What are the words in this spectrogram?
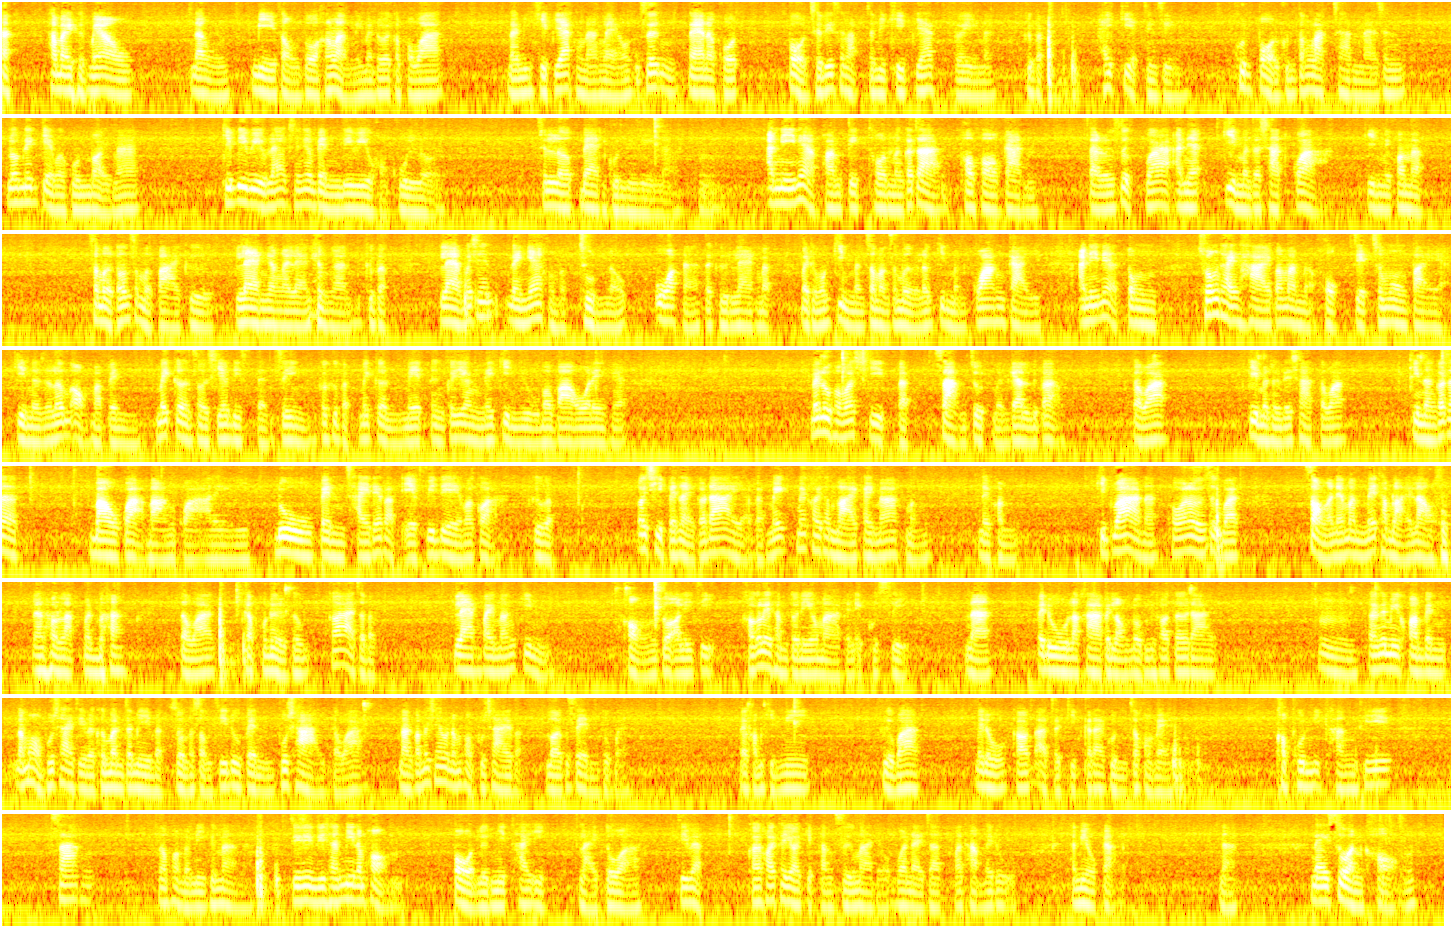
ทำไมถึงไม่เอานางมีสองตัวข้างหลังนี้มาด้วยก็เพราะว่านางมีคลิปแยกของนางแล้ว ซึ่งในอนาคตโปรดเชอรี่สลับจะมีคลิปแยกตัวเองนะคือแบบให้เกียรติจริง ๆ คุณโปรดคุณต้องรักฉันนะฉันร่วมเล่นเกมกับคุณบ่อยมาก คลิปรีวิวแรกฉันยังเป็นรีวิวของคุณเลย ฉันเลิฟแบรนด์คุณจริงๆนะอันนี้เนี่ยความติดทนมันก็จะพอๆกัน แต่รู้สึกว่าอันเนี้ยกลิ่นมันจะชัดกว่ากลิ่นมีความแบบเสมอต้นเสมอปลายคือ แรงยังไงแรงอย่างนั้น คือแบบแรงไม่ใช่ในแง่ของแบบฉุนแล้วอ้วกนะแต่คือแรงแบบหมายถึงว่ากลิ่นมันสม่ำเสมอแล้วกลิ่นมันกว้างไกล อันนี้เนี่ยตรง ช่วงท้ายๆ ประมาณแบบหกเจ็ดชั่วโมงไปอะกลิ่นมันจะเริ่มออกมาเป็นไม่เกินโซเชียลดิส a ทนซิ่งก็คือแบบไม่เกินเมตรหนึ่งก็ยังได้กลิ่นอยู่เบาๆ อะไรอย่างเงี้ย ไม่รู้เพราะว่าฉีดแบบสามจุดเหมือนกันหรือเปล่า แต่ว่ากลิ่นมันถึงได้ชัดแต่ว่ากลิ่นนั้นก็จะเบากว่าบางกว่าอะไรอย่างนี้ ดูเป็นใช้ได้แบบ everyday มากกว่า คือแบบเออฉีดไปไหนก็ได้อะแบบไม่ไม่ค่อยทำร้ายใครมากมั้งในความคิดว่านะ เพราะว่าเรารู้สึกว่า สองอันนี้มันไม่ทำร้ายเราแล้วเรารักมันมาก แต่ว่ากับคนอื่นคือก็อาจจะแบบแรงไปมั้งกลิ่นของตัวออริจิเขาก็เลยทำตัวนี้ออกมาเป็น e x c l u s i v e นะ ไปดูราคาไปลองดมที่เคาน์เตอร์ได้ อืมมันจะมีความเป็นน้ำหอมผู้ชายจริงเลยคือมันจะมีแบบส่วนผสมที่ดูเป็นผู้ชาย แต่ว่านางก็ไม่ใช่ว่าน้ำหอมผู้ชายแบบร้อยเปอร์เซ็นถูกไหมในความคิดนี้หรือว่าไม่รู้เขาอาจจะคิดก็ได้คุณเจ้าของแบรนด์ ขอบคุณอีกครั้งที่สร้างน้ำหอมแบบนี้ขึ้นมานะ จริงๆดิฉันมีน้ำหอมโปรดหรือมิตรไทยอีกหลายตัว ที่แบบค่อยๆทยอยเก็บตังค์ซื้อมาเดี๋ยววันไหนจะมาทำให้ดู ถ้ามีโอกาสนะ ในส่วนของ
